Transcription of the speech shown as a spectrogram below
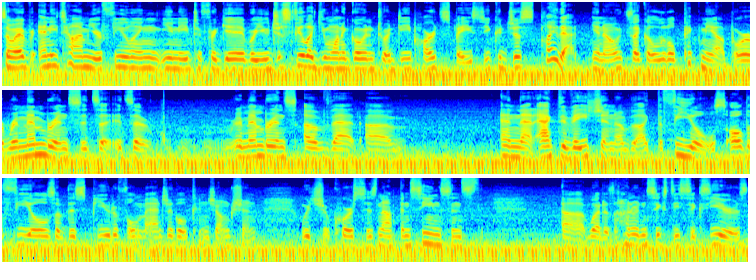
so every, anytime you're feeling you need to forgive or you just feel like you want to go into a deep heart space, you could just play that. You know, it's like a little pick me up or a remembrance. It's a it's a remembrance of that um, and that activation of like the feels, all the feels of this beautiful magical conjunction, which of course has not been seen since uh, what is 166 years.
